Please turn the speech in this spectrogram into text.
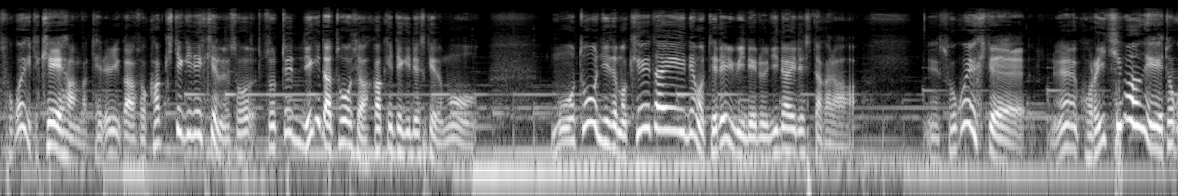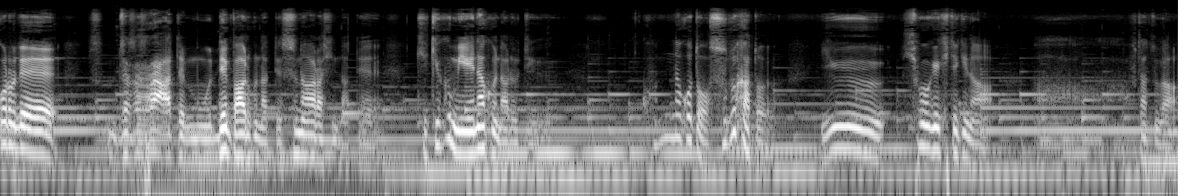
そこへ来て京阪がテレビからそう画期的ですけどねそそってできた当初は画期的ですけどももう当時でも携帯でもテレビ見れる時代でしたから、ね、そこへ来て、ね、これ一番ええところでザザザーってもう電波悪くなって砂嵐になって結局見えなくなるというこんなことをするかという衝撃的な2つが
